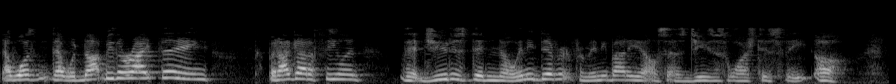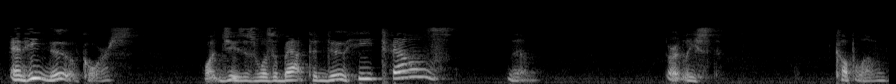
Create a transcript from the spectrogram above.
That wasn't, that would not be the right thing. But I got a feeling that Judas didn't know any different from anybody else as Jesus washed his feet. Oh, and he knew, of course, what Jesus was about to do. He tells them. Or at least a couple of them.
